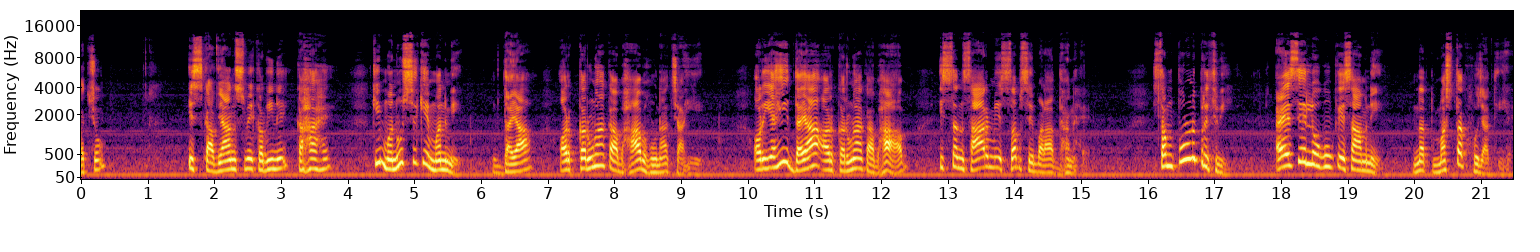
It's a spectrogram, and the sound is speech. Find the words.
बच्चों, इस काव्यांश में कवि ने कहा है कि मनुष्य के मन में दया और करुणा का भाव होना चाहिए। और यही दया और करुणा का भाव इस संसार में सबसे बड़ा धन है। संपूर्ण पृथ्वी ऐसे लोगों के सामने नतमस्तक हो जाती है।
